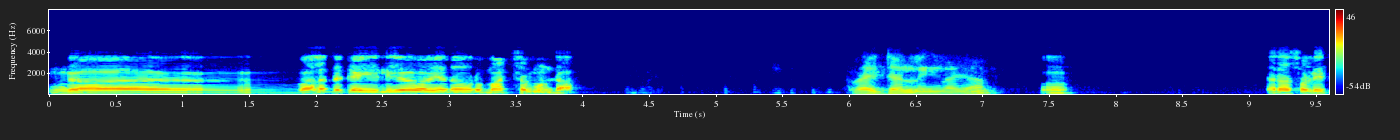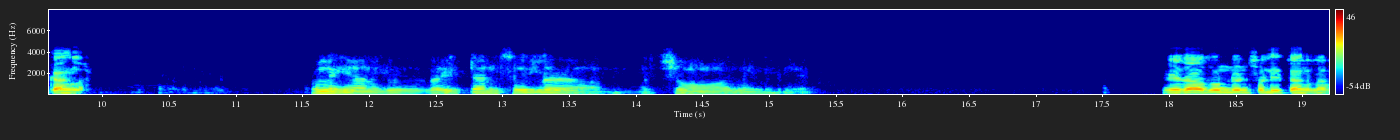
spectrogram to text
உங்க வலது கையிலயோ ஏதோ ஒரு மச்சம் உண்டா? ரைட் ஹேண்ட்லிங்களா ஐயா? ம். யாராவது சொல்லியிருக்காங்களா? இல்லைங்க எனக்கு ரைட் ஹேண்ட் சைடில் மிச்சம் இல்லைங்க. ஏதாவது உண்டுன்னு சொல்லியிருக்காங்களா?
